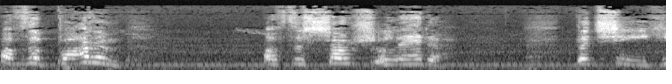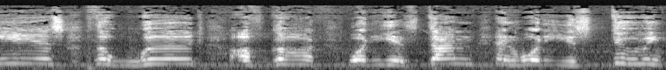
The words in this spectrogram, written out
of the bottom of the social ladder but she hears the word of God, what he has done and what he is doing,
